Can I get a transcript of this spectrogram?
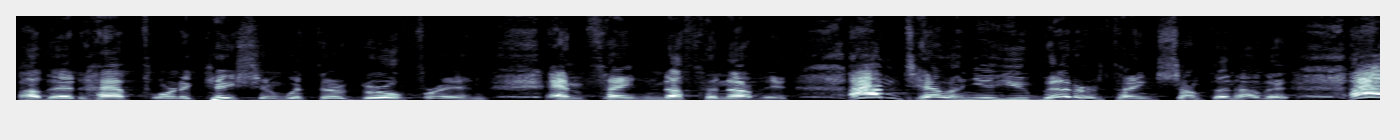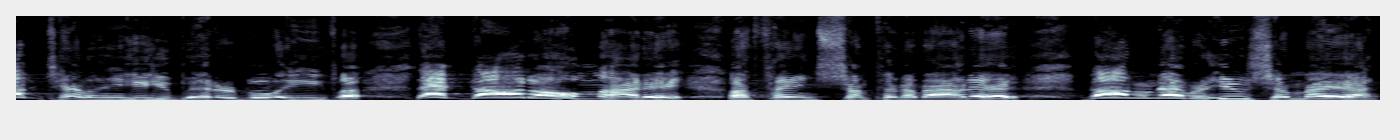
uh, that have fornication with their girlfriend and think nothing of it. I'm telling you, you better think something of it. I'm telling you, you better believe uh, that God Almighty uh, thinks something about it. God will never use a man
